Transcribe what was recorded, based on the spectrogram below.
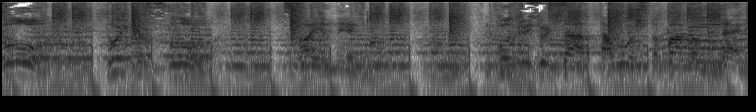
зло, только зло, своей энергией. Вот результат того, что бабам дали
